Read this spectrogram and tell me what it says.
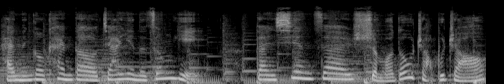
还能够看到家燕的踪影，但现在什么都找不着。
